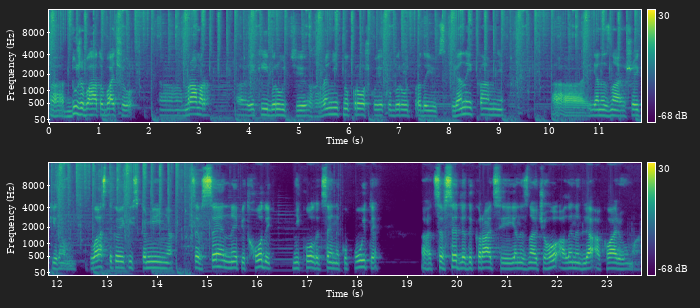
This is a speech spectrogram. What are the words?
а, дуже багато бачу а, мрамор, який беруть е, гранітну крошку, яку беруть, продають скляні камні. Я не знаю, що які там пластикові якісь каміння. Це все не підходить, ніколи це не купуйте. Це все для декорації, я не знаю чого, але не для акваріума.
